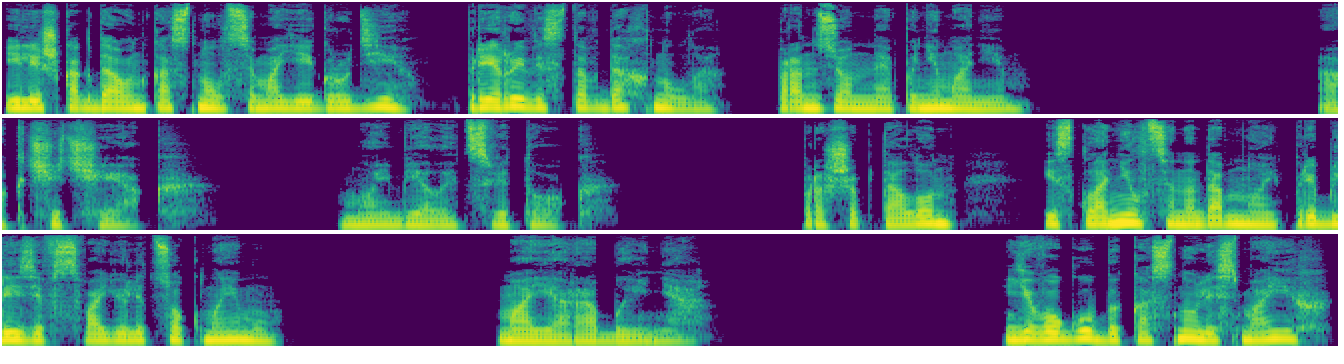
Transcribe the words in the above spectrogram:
и лишь когда он коснулся моей груди, прерывисто вдохнула, пронзенная пониманием. «Акчечек, мой белый цветок», — прошептал он и склонился надо мной, приблизив свое лицо к моему. «Моя рабыня». Его губы коснулись моих,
